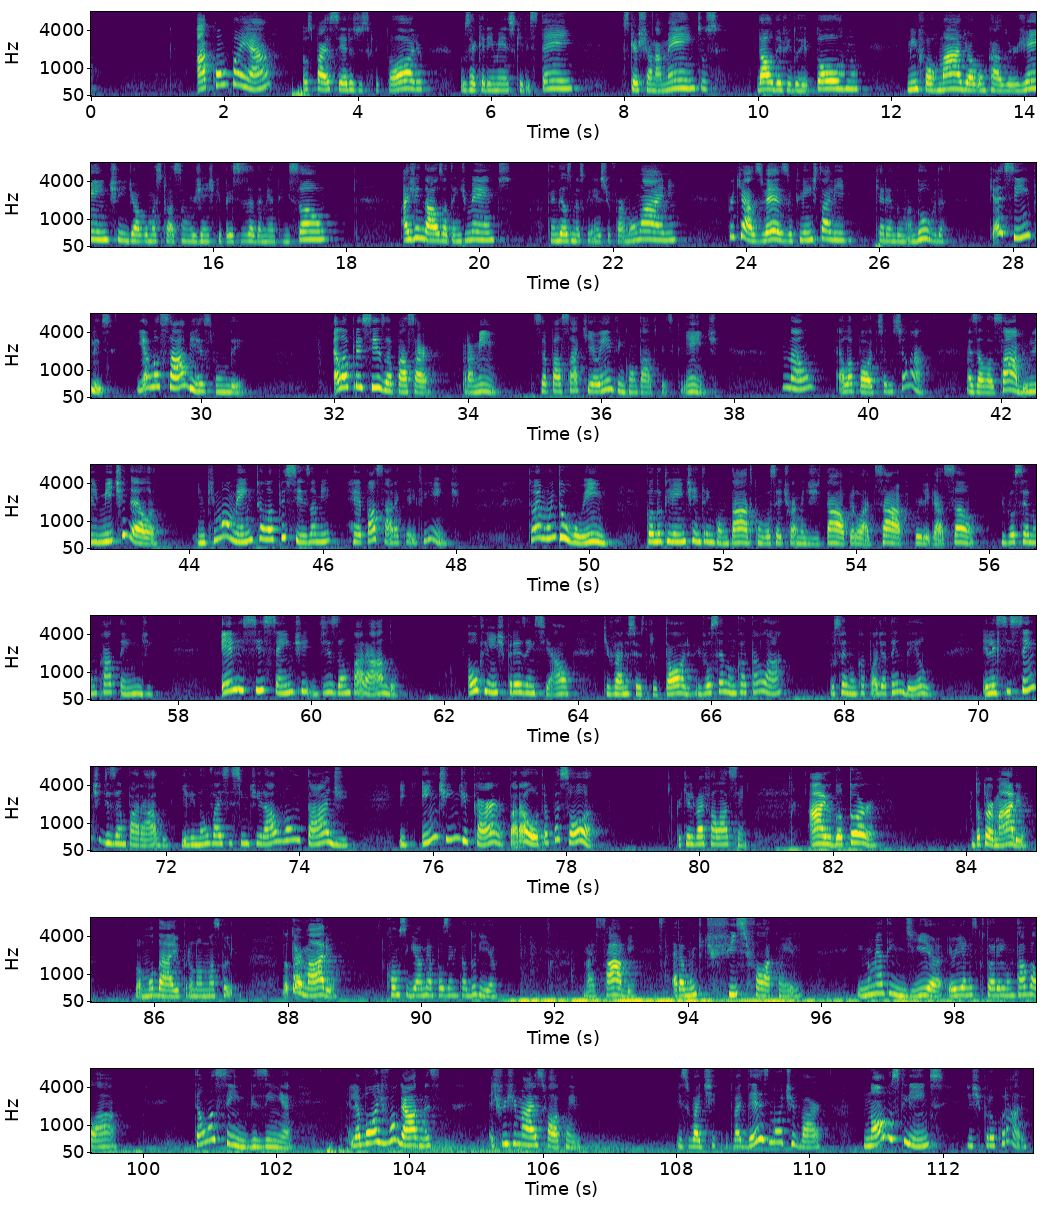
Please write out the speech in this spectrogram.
acompanhar os parceiros do escritório, os requerimentos que eles têm, os questionamentos, dar o devido retorno, me informar de algum caso urgente, de alguma situação urgente que precisa da minha atenção, agendar os atendimentos, atender os meus clientes de forma online, porque às vezes o cliente está ali querendo uma dúvida que é simples e ela sabe responder. Ela precisa passar para mim, precisa passar que eu entre em contato com esse cliente? Não, ela pode solucionar mas ela sabe o limite dela, em que momento ela precisa me repassar aquele cliente. Então é muito ruim quando o cliente entra em contato com você de forma digital, pelo WhatsApp, por ligação, e você nunca atende. Ele se sente desamparado. Ou cliente presencial que vai no seu escritório e você nunca está lá. Você nunca pode atendê-lo ele se sente desamparado e ele não vai se sentir à vontade em te indicar para outra pessoa. Porque ele vai falar assim: "Ah, o doutor Doutor Mário, vamos mudar aí para o nome masculino. Doutor Mário conseguiu a minha aposentadoria. Mas sabe, era muito difícil falar com ele. Ele não me atendia, eu ia no escritório, ele não tava lá. Então, assim, vizinha, ele é bom advogado, mas é difícil demais falar com ele. Isso vai te vai desmotivar novos clientes de te procurarem.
